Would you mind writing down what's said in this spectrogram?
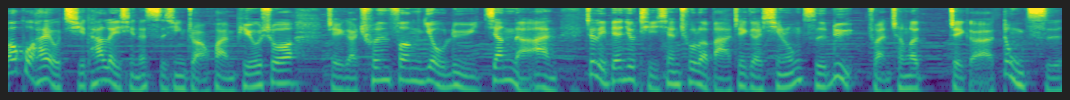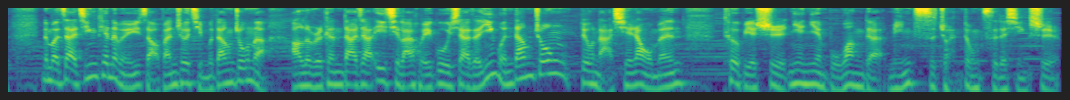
包括还有其他类型的词性转换，比如说这个“春风又绿江南岸”，这里边就体现出了把这个形容词“绿”转成了。这个动词。那么在今天的美语早班车节目当中呢，Oliver 跟大家一起来回顾一下，在英文当中都有哪些让我们特别是念念不忘的名词转动词的形式。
